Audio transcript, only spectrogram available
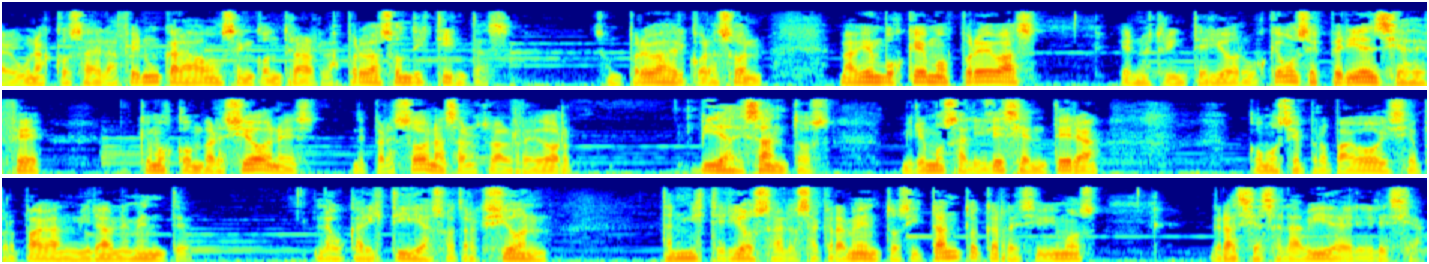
algunas cosas de la fe, nunca las vamos a encontrar. Las pruebas son distintas son pruebas del corazón. Más bien busquemos pruebas en nuestro interior, busquemos experiencias de fe, busquemos conversiones de personas a nuestro alrededor, vidas de santos, miremos a la iglesia entera cómo se propagó y se propaga admirablemente. La Eucaristía, su atracción, tan misteriosa, los sacramentos y tanto que recibimos gracias a la vida de la iglesia.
